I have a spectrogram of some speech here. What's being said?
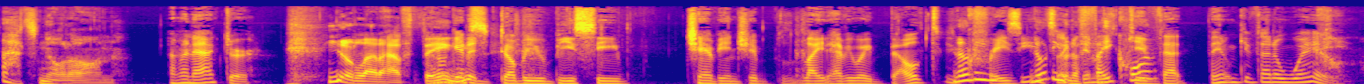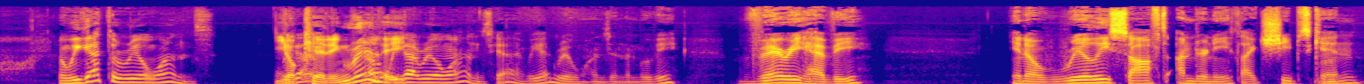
that's not on. I'm an actor. You're not allowed to have I don't get a. WBC championship light heavyweight belt. Not even- crazy? not It's even like a they don't fake one? Give that they don't give that away. And we got the real ones. We You're got- kidding, No, really? we got real ones. Yeah, we had real ones in the movie. Very heavy. You know, really soft underneath, like sheepskin.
